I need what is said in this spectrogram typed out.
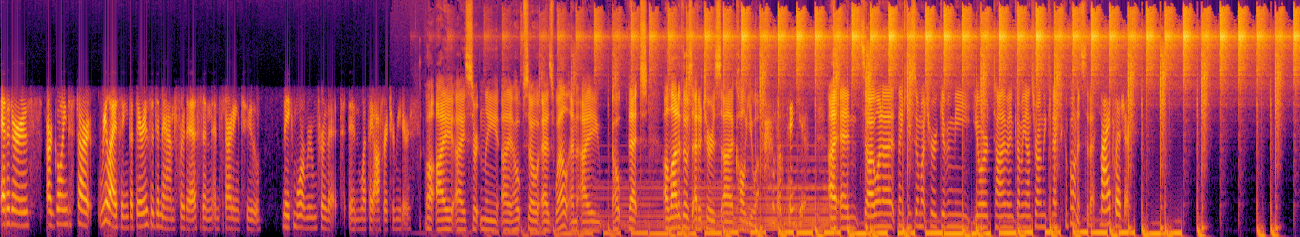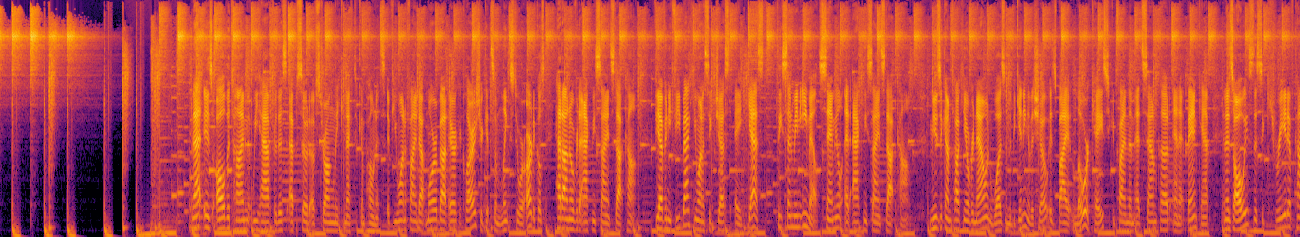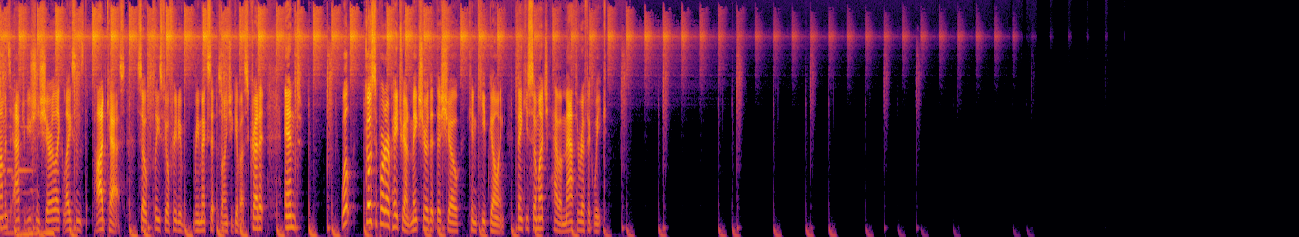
editors are going to start realizing that there is a demand for this and, and starting to make more room for that in what they offer to readers. Well, I, I certainly I hope so as well, and I hope that a lot of those editors uh, call you up. well, thank you. Uh, and so I want to thank you so much for giving me your time and coming on Strongly Connected Components today. My pleasure. That is all the time that we have for this episode of Strongly Connected Components. If you want to find out more about Erica Klarreich or get some links to her articles, head on over to acmescience.com. If you have any feedback, you want to suggest a guest, please send me an email, samuel at acmescience.com. Music I'm talking over now and was in the beginning of the show is by Lowercase. You can find them at SoundCloud and at Bandcamp. And as always, this is a Creative Commons Attribution Share Alike licensed podcast. So please feel free to remix it as long as you give us credit. And well, go support our Patreon. Make sure that this show can keep going. Thank you so much. Have a matherific week.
